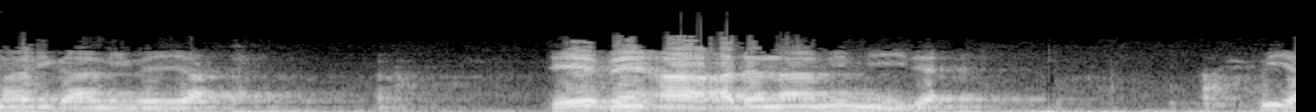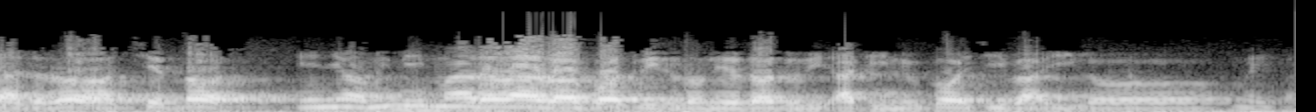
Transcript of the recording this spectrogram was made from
မာလိကာမိဝေယတေပင်အာအတ္တနာမိမိတဲ့ပိယတရောဖြစ်သော အညောမိမိမှားတော်သောကောစီလိုနေသောသူသည်အတ္တိနုကောရှိပါ၏လောမိတ်ပါ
